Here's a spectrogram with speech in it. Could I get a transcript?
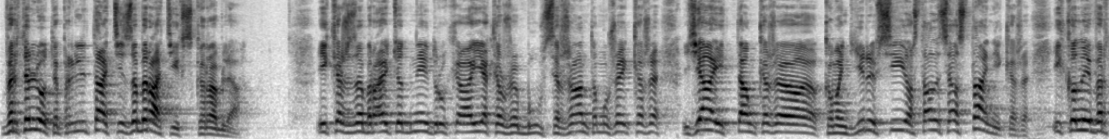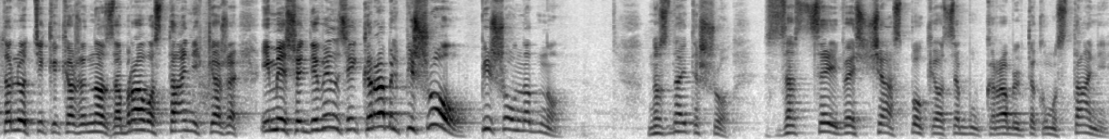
вертольоти прилітати і забирати їх з корабля. І каже, забирають одних, других, а я каже, був сержантом уже, і каже, я і там каже, командири всі осталися останні. каже. І коли вертольот тільки каже, нас забрав останніх, каже, і ми ще дивилися, і корабль пішов, пішов на дно. Ну знаєте що? За цей весь час, поки оце був корабль в такому стані,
